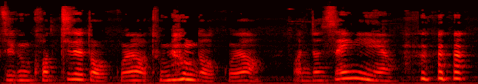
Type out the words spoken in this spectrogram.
지금 거치대도 없고요. 조명도 없고요. 완전 생이에요.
